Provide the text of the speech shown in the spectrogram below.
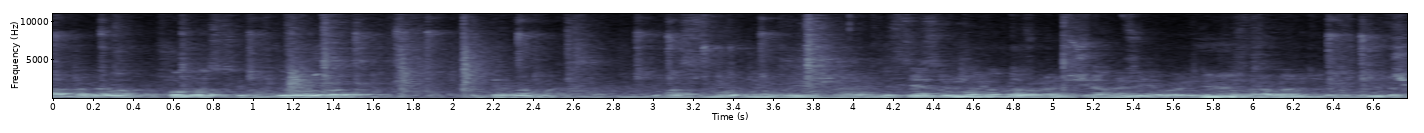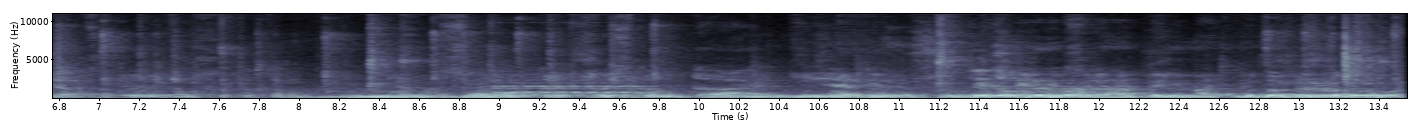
попадало повністю до Первомайська. Я думаю, надо включаться. Налево или направо? Включаться. То ли там что-то там смотрят, что там, да, Я нет. вижу, что Где решили добрый все равно принимать Ну, до природы вот,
